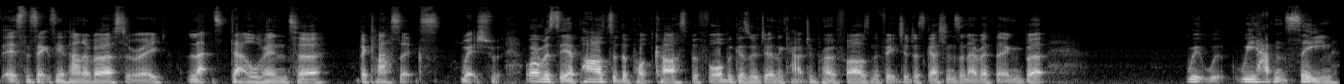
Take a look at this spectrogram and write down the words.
it's the 60th anniversary. Let's delve into the classics, which were obviously a part of the podcast before because we are doing the character profiles and the feature discussions and everything, but we, we, we hadn't seen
